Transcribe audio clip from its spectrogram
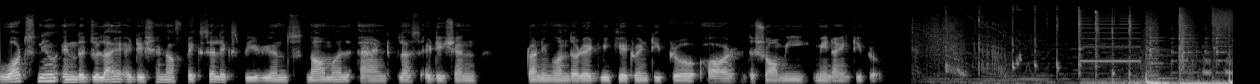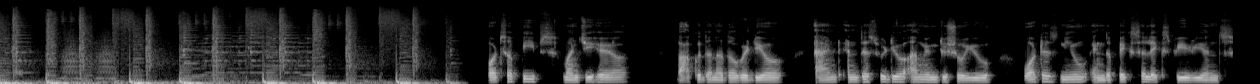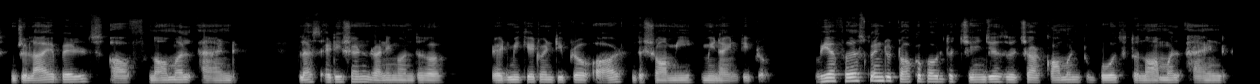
What's new in the July edition of Pixel Experience Normal and Plus edition running on the Redmi K20 Pro or the Xiaomi Mi 9T Pro? What's up peeps, Munchy here, back with another video and in this video I'm going to show you what is new in the Pixel Experience July builds of normal and plus edition running on the Redmi K20 Pro or the Xiaomi Mi 9T Pro. We are first going to talk about the changes which are common to both the normal and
